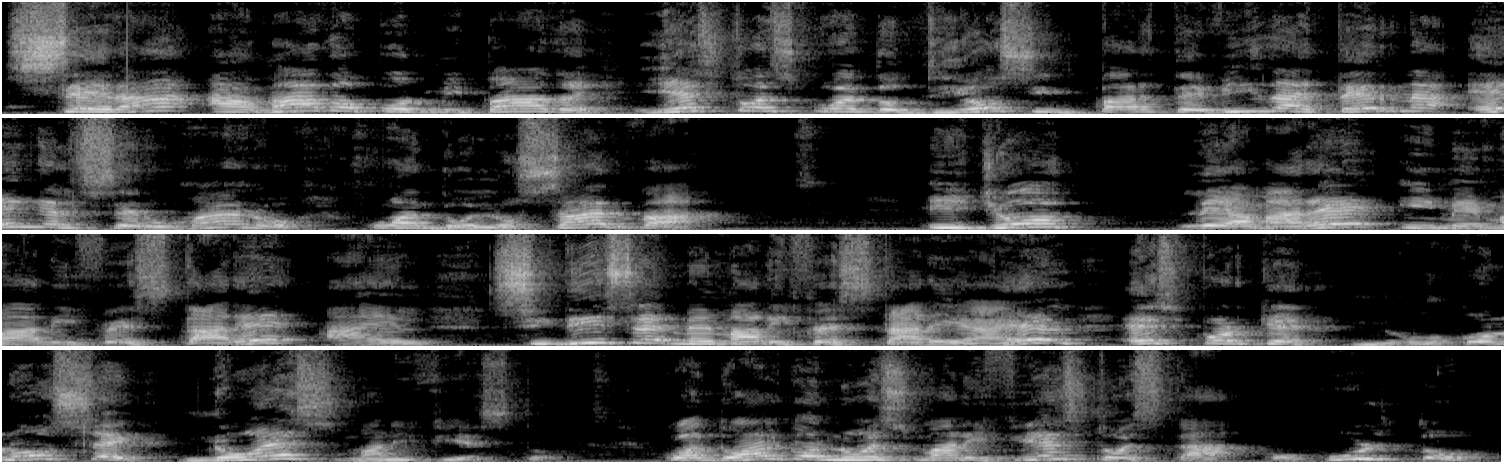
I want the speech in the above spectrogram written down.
Será amado por mi Padre. Y esto es cuando Dios imparte vida eterna en el ser humano. Cuando lo salva. Y yo le amaré y me manifestaré a él. Si dice me manifestaré a él, es porque no lo conoce, no es manifiesto. Cuando algo no es manifiesto, está oculto.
